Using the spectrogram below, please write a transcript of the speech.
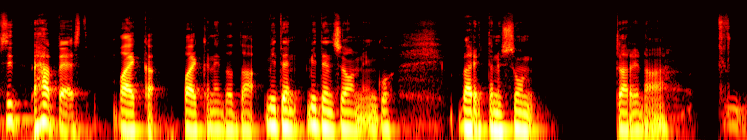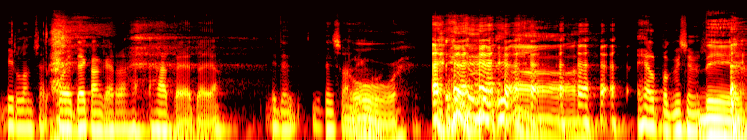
sit häpeästä vaikka, vaikka niin tota, miten, miten se on niinku värittänyt sun tarinaa. Milloin sä koit ekan kerran hä- häpeätä ja miten, miten se on niinku, Uh. Ah, helppo kysymys. niin.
